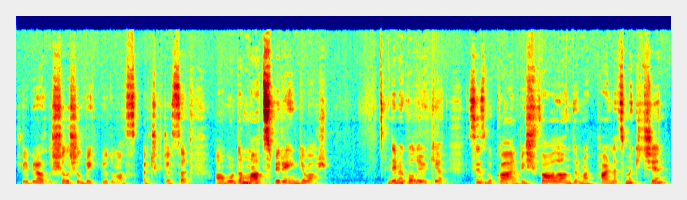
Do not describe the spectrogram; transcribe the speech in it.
Şöyle biraz ışıl ışıl bekliyordum as- açıkçası. Ama burada mat bir rengi var. Demek oluyor ki siz bu kalbi şifalandırmak, parlatmak için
